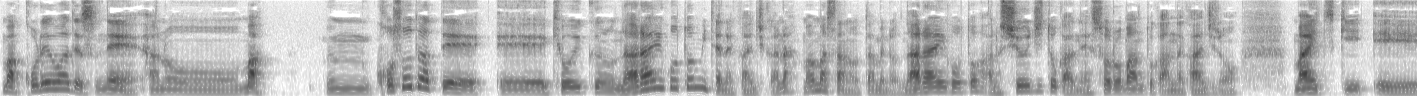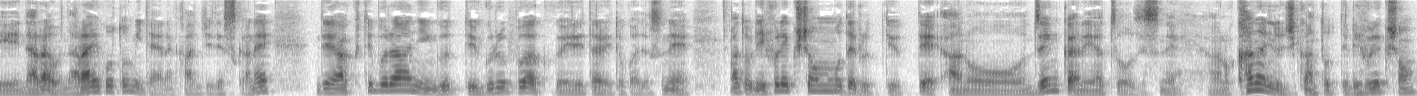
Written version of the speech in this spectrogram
まあ、これはですねあのー、まあ子育て、えー、教育の習い事みたいな感じかな。ママさんのための習い事。あの習字とかねそろばんとかあんな感じの毎月、えー、習う習い事みたいな感じですかね。でアクティブラーニングっていうグループワークが入れたりとかですね。あとリフレクションモデルって言ってあの前回のやつをですねあのかなりの時間とってリフレクションいわ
